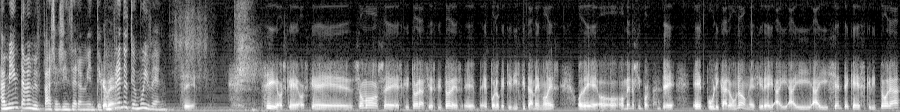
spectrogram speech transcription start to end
a min tamén me pasa sinceramente, compréndote moi ben. Sí Sí, os que, os que somos eh, escritoras e escritores, eh, eh, polo que ti diste tamén o es, o, de, o, o menos importante é publicar ou non, é dicir, hai, hai, hai xente que é escritora,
